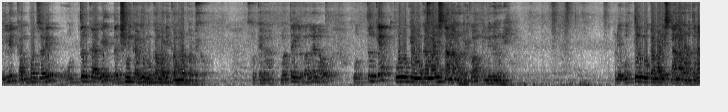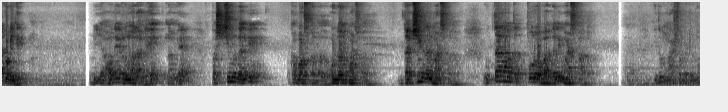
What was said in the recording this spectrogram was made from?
ಇಲ್ಲಿ ಕಂಪಲ್ಸರಿ ಉತ್ತರಕ್ಕಾಗಿ, ದಕ್ಷಿಣಕ್ಕಾಗಿ ಮುಖ ಮಾಡಿ ಕಮೋಡ್ ಬರಬೇಕು. ಓಕೆನಾ? ಮತ್ತೆ ಇಲ್ಲಿ ಬಂದ್ರೆ ನಾವು ಉತ್ತರಕ್ಕೆ ಪೂರ್ವಕ್ಕೆ ಮುಖ ಮಾಡಿ ಸ್ನಾನ ಮಾಡಬೇಕು. ಇಲ್ಲಿದೆ ನೋಡಿ. ನೋಡಿ, ಉತ್ತರ ಮುಖ ಮಾಡಿ ಸ್ನಾನ ಮಾಡೋ ಥರ ಕೊಟ್ಟಿದ್ದೀರಿ. ನೋಡಿ, ಯಾವುದೇ ರೂಮಲ್ಲಾಗಲಿ ನಮಗೆ ಪಶ್ಚಿಮದಲ್ಲಿ ಕಬೋರ್ಡ್ಸ್ ಬರ್ಬೋದು ವುಡ್ ವರ್ಕ್ ಮಾಡಿಸ್ಬೋದು ದಕ್ಷಿಣದಲ್ಲಿ ಮಾಡಿಸ್ಬಾರ್ದು. ಉತ್ತರ ಮತ್ತು ಪೂರ್ವ ಭಾಗದಲ್ಲಿ ಮಾಡಿಸ್ಬಾರ್ದು. ಇದು ಮಾಸ್ಟರ್ ಬೆಡ್ರೂಮು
